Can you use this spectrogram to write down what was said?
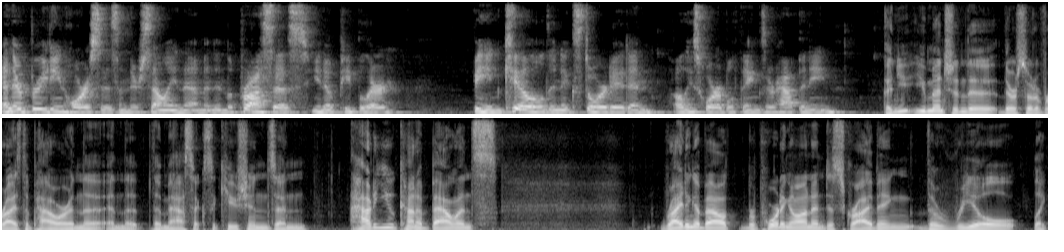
And they're breeding horses and they're selling them. And in the process, you know, people are being killed and extorted and all these horrible things are happening. And you, you mentioned the their sort of rise to power and the and the, the mass executions. And how do you kind of balance writing about, reporting on, and describing the real, like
